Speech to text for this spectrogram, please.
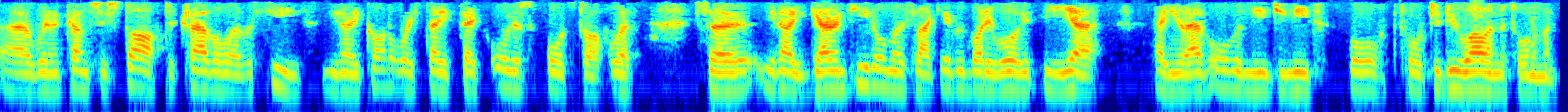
uh, when it comes to staff to travel overseas. You know, you can't always take, take all your support staff with. So, you know, you're guaranteed almost like everybody will be here and you have all the needs you need for, for to do well in the tournament.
